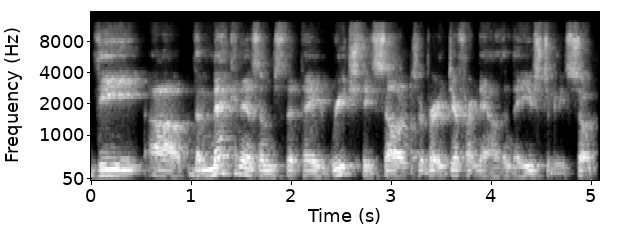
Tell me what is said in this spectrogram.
The uh, the mechanisms that they reach these sellers are very different now than they used to be. So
